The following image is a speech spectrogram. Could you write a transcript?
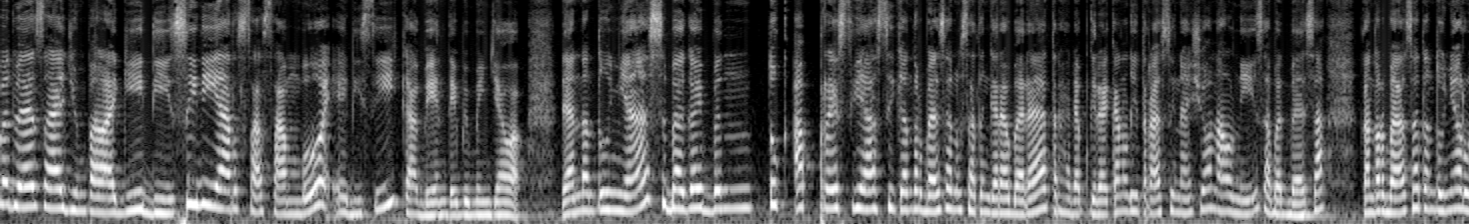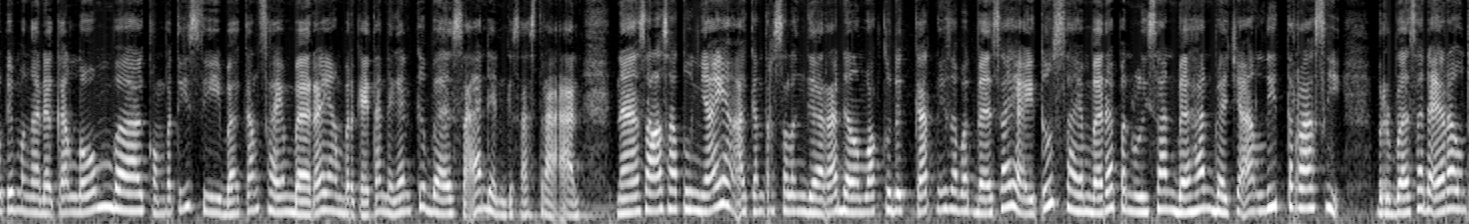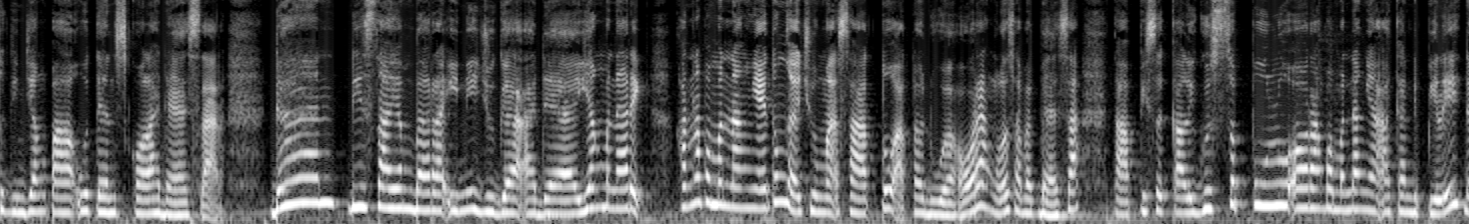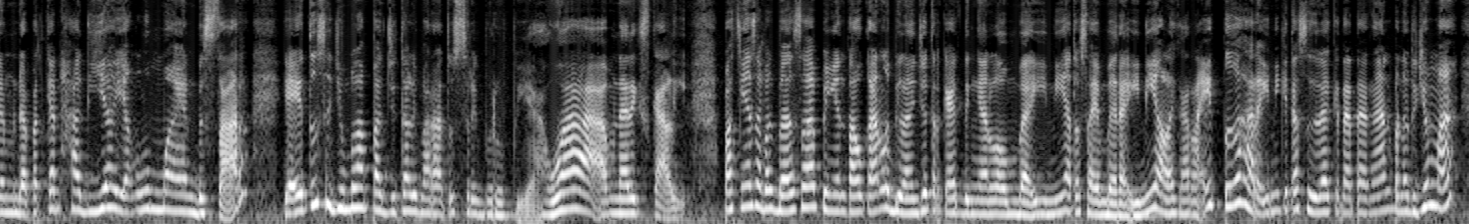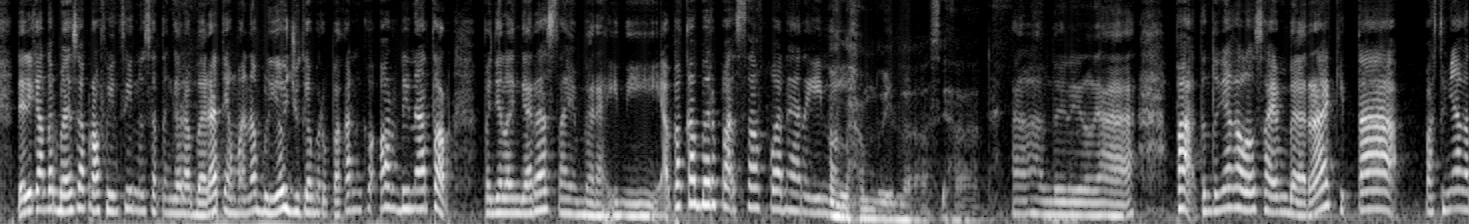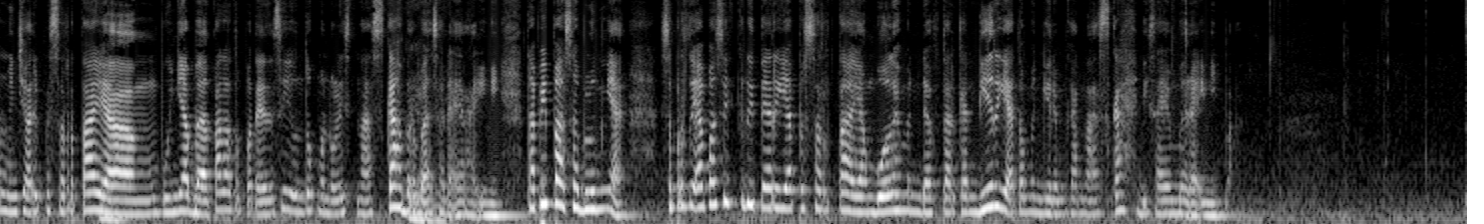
sahabat bahasa, jumpa lagi di Siniar Sasambo edisi KBNTB Menjawab. Dan tentunya sebagai bentuk apresiasi Kantor Bahasa Nusa Tenggara Barat terhadap gerakan literasi nasional nih sahabat bahasa, Kantor Bahasa tentunya rutin mengadakan lomba, kompetisi, bahkan sayembara yang berkaitan dengan kebahasaan dan kesastraan. Nah, salah satunya yang akan terselenggara dalam waktu dekat nih sahabat bahasa yaitu sayembara penulisan bahan bacaan literasi berbahasa daerah untuk jenjang PAUD dan sekolah dasar. Dan di sayembara ini juga ada yang menarik karena pemenangnya itu nggak cuma satu atau dua orang loh sahabat bahasa, tapi sekaligus 10 orang pemenang yang akan dipilih dan mendapatkan hadiah yang lumayan besar yaitu sejumlah 4.500.000 rupiah. Wah menarik sekali. Pastinya sahabat bahasa pengen tahu kan lebih lanjut terkait dengan lomba ini atau sayembara ini. Oleh karena itu hari ini kita sudah kedatangan penerjemah dari kantor bahasa Provinsi Nusa Tenggara Barat yang mana beliau juga merupakan koordinator penyelenggara sayembara ini. Apa kabar Pak Safwan hari ini? Alhamdulillah sehat. Alhamdulillah. Pak, tentunya kalau sayembara kita pastinya akan mencari peserta ya. yang punya bakat atau potensi untuk menulis naskah berbahasa ya, ya. daerah ini. Tapi Pak, sebelumnya, seperti apa sih kriteria peserta yang boleh mendaftarkan diri atau mengirimkan naskah di sayembara ini, Pak?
